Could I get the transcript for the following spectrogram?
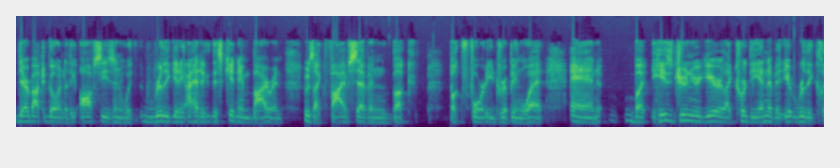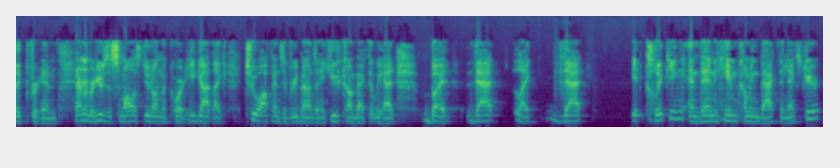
they're about to go into the off season with really getting i had this kid named byron who's like five seven buck buck 40 dripping wet. And but his junior year like toward the end of it it really clicked for him. And i remember he was the smallest dude on the court. He got like two offensive rebounds and a huge comeback that we had. But that like that it clicking and then him coming back the next year.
